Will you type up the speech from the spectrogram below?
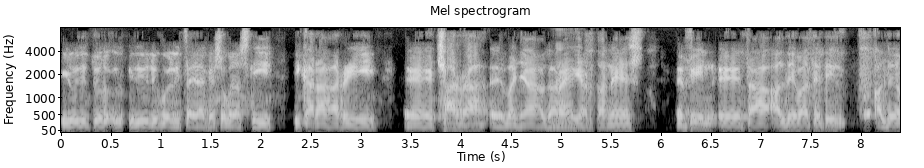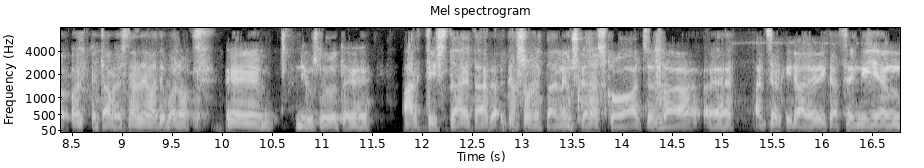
iruditu, irudituko litzaidak eso berazki ikaragarri eh, txarra, eh, baina garai hartan ez. En fin, eta alde batetik, alde, eta beste alde batetik, bueno, eh, nik uste dut, eh, artista eta kasu horretan euskarazko antzesla eh, antzerkira dedikatzen ginen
